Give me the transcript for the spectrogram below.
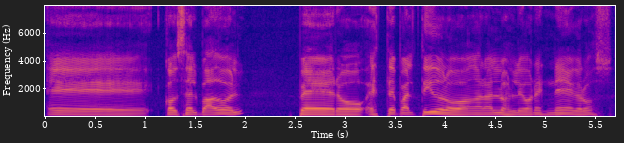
eh, conservador, pero este partido lo van a ganar los Leones Negros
